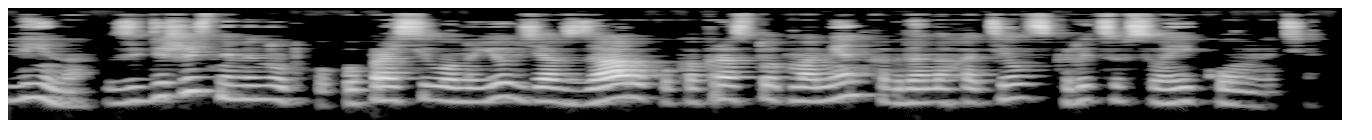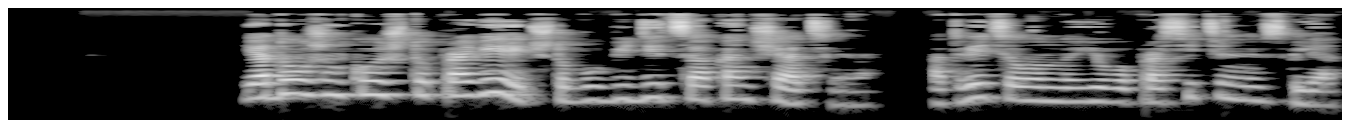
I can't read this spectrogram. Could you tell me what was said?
«Лина, задержись на минутку», — попросил он ее, взяв за руку как раз в тот момент, когда она хотела скрыться в своей комнате. «Я должен кое-что проверить, чтобы убедиться окончательно», — ответил он на ее вопросительный взгляд.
